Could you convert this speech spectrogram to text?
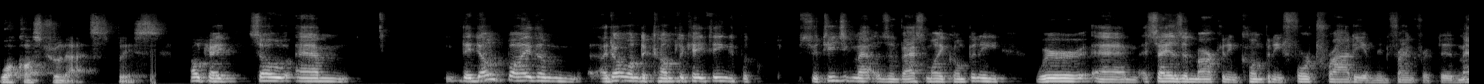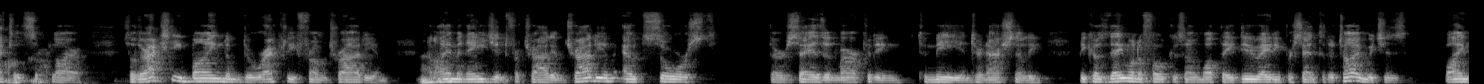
walk us through that please okay so um, they don't buy them i don't want to complicate things but strategic metals invest my company we're um, a sales and marketing company for tradium in frankfurt the metal supplier so they're actually buying them directly from tradium mm-hmm. and i'm an agent for tradium tradium outsourced their sales and marketing to me internationally because they want to focus on what they do 80% of the time, which is buying,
